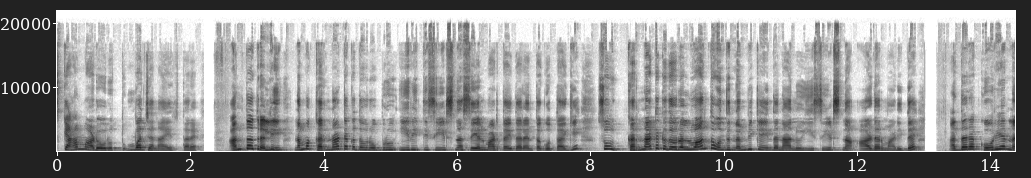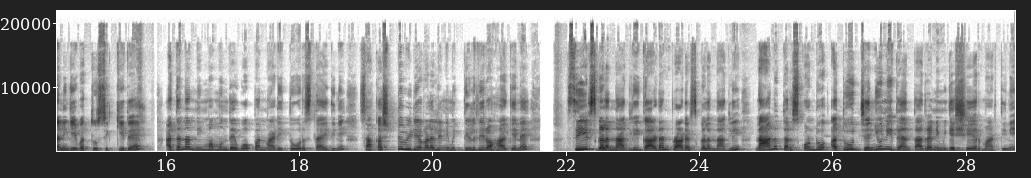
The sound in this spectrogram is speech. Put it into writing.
ಸ್ಕ್ಯಾಮ್ ಮಾಡೋರು ತುಂಬ ಜನ ಇರ್ತಾರೆ. ಅಂಥದ್ರಲ್ಲಿ ನಮ್ಮ ಕರ್ನಾಟಕದವರೊಬ್ಬರು ಈ ರೀತಿ ಸೀಡ್ಸ್ನ ಸೇಲ್ ಮಾಡ್ತಾ ಇದ್ದಾರೆ ಅಂತ ಗೊತ್ತಾಗಿ, ಸೊ ಕರ್ನಾಟಕದವರಲ್ವಾ ಅಂತ ಒಂದು ನಂಬಿಕೆಯಿಂದ ನಾನು ಈ ಸೀಡ್ಸ್ನ ಆರ್ಡರ್ ಮಾಡಿದ್ದೆ. ಅದರ ಕೊರಿಯರ್ ನನಗೆ ಇವತ್ತು ಸಿಕ್ಕಿದೆ. ಅದನ್ನು ನಿಮ್ಮ ಮುಂದೆ ಓಪನ್ ಮಾಡಿ ತೋರಿಸ್ತಾ ಇದ್ದೀನಿ. ಸಾಕಷ್ಟು ವಿಡಿಯೋಗಳಲ್ಲಿ ನಿಮಗೆ ತಿಳಿದಿರೋ ಹಾಗೆಯೇ ಸೀಡ್ಸ್ಗಳನ್ನಾಗಲಿ, ಗಾರ್ಡನ್ ಪ್ರಾಡಕ್ಟ್ಸ್ಗಳನ್ನಾಗಲಿ ನಾನು ತರಿಸ್ಕೊಂಡು ಅದು ಜೆನ್ಯೂನ್ ಇದೆ ಅಂತಾದರೆ ನಿಮಗೆ ಶೇರ್ ಮಾಡ್ತೀನಿ.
